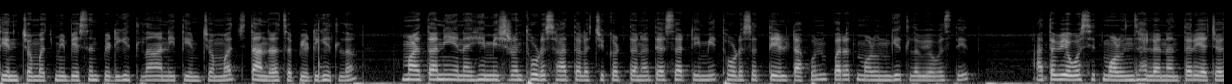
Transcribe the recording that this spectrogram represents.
तीन चम्मच मी बेसन पीठ घेतलं आणि तीन चम्मच तांदळाचं पीठ घेतलं. मळताना ना हे मिश्रण थोडंसं हाताला चिकटतं ना त्यासाठी मी थोडंसं तेल टाकून परत मळून घेतलं व्यवस्थित. आता व्यवस्थित मळून झाल्यानंतर याच्या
